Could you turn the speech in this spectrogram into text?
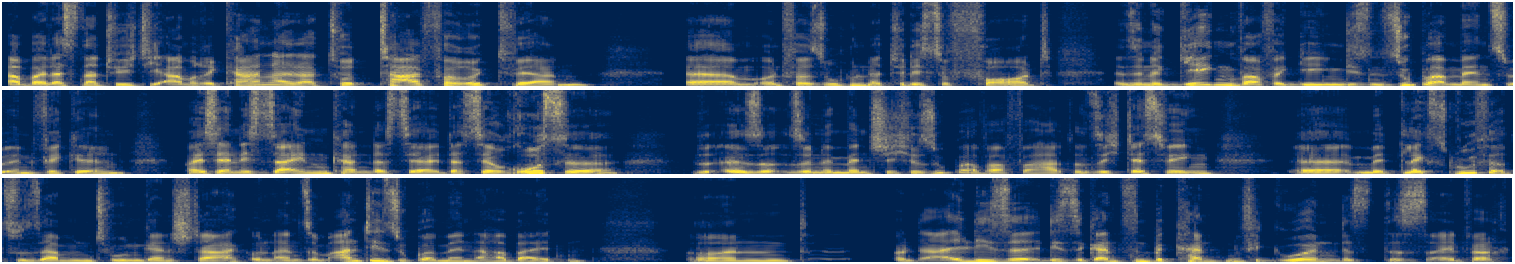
Aber dass natürlich die Amerikaner da total verrückt werden ähm, und versuchen natürlich sofort so eine Gegenwaffe gegen diesen Superman zu entwickeln, weil es ja nicht sein kann, dass der, dass der Russe so, so so eine menschliche Superwaffe hat und sich deswegen äh, mit Lex Luthor zusammentun ganz stark und an so einem Anti-Superman arbeiten. Und, und all diese, diese ganzen bekannten Figuren, das, das ist einfach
